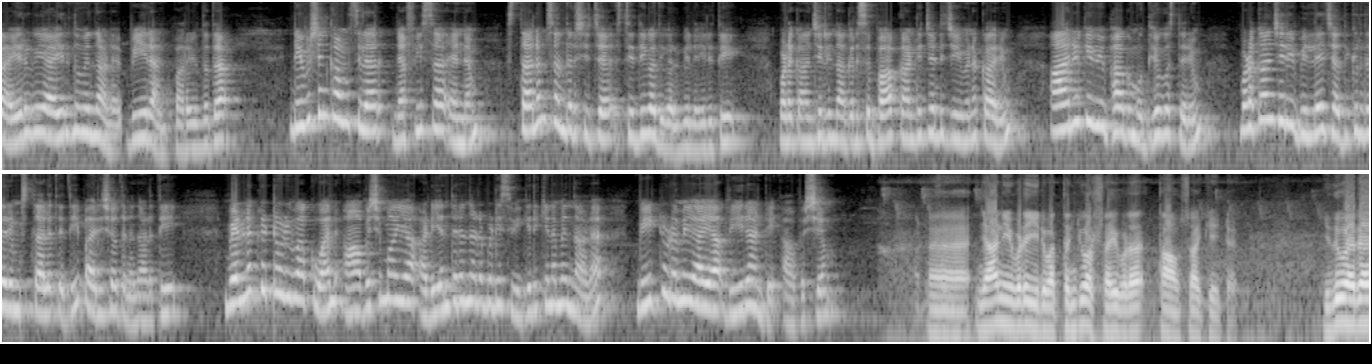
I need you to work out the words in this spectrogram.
കയറുകയായിരുന്നുവെന്നാണ് വീരാൻ പറയുന്നത്. Division councillor Nafeesa N M സ്ഥലം സന്ദർശിച്ച് സ്ഥിതിഗതികൾ വിലയിരുത്തി. വടക്കാഞ്ചേരി നഗരസഭ കണ്ടിജന്റ് ജീവനക്കാരും ആരോഗ്യ വിഭാഗം ഉദ്യോഗസ്ഥരും വടക്കാഞ്ചേരി വില്ലേജ് അധികൃതരും സ്ഥലത്തെത്തി പരിശോധന നടത്തി. വെള്ളക്കെട്ട് ഒഴിവാക്കുവാൻ ആവശ്യമായ അടിയന്തര നടപടി സ്വീകരിക്കണമെന്നാണ് വീട്ടുടമയായ വീരാന്റെ ആവശ്യം. ഞാൻ ഇവിടെ ഇരുപത്തഞ്ച് വർഷമായി ഇവിടെ താമസാക്കിയിട്ട് ഇതുവരെ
